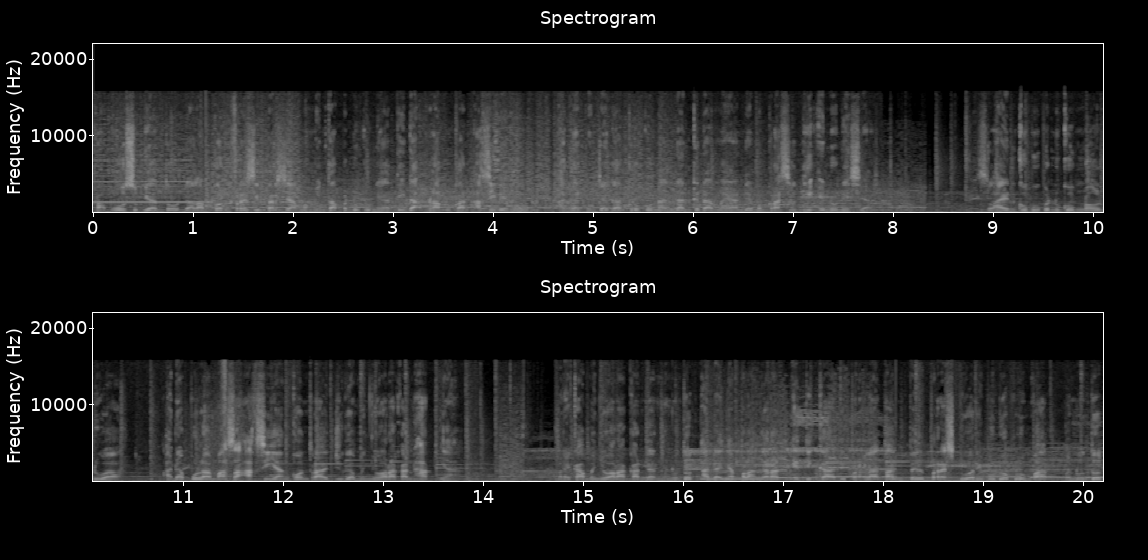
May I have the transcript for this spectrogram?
Prabowo Subianto dalam konferensi persnya meminta pendukungnya tidak melakukan aksi demo agar menjaga kerukunan dan kedamaian demokrasi di Indonesia. Selain kubu pendukung 02, ada pula masa aksi yang kontra juga menyuarakan haknya mereka menyuarakan dan menuntut adanya pelanggaran etika di perhelatan Pilpres 2024, menuntut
